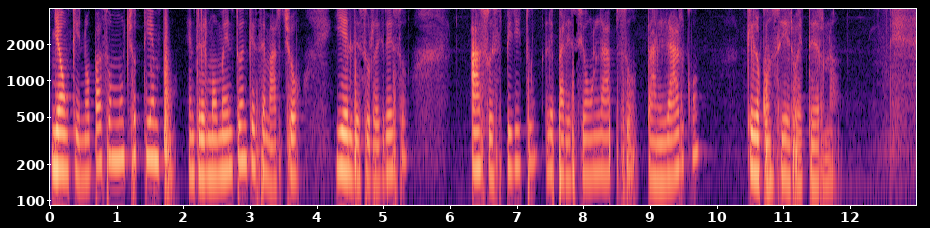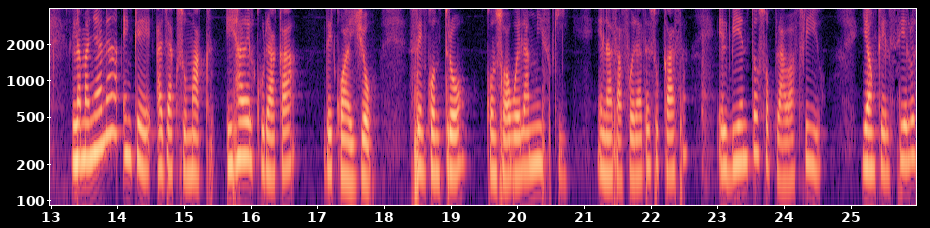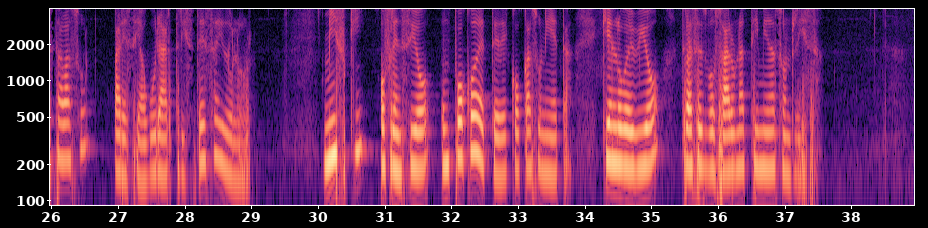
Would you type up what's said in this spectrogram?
Y aunque no pasó mucho tiempo entre el momento en que se marchó y el de su regreso, a su espíritu le pareció un lapso tan largo que lo considero eterno. La mañana en que Ayaxumac, hija del curaca de Coayó, se encontró con su abuela Miski en las afueras de su casa, el viento soplaba frío y aunque el cielo estaba azul, parecía augurar tristeza y dolor. Miski ofreció un poco de té de coca a su nieta, quien lo bebió tras esbozar una tímida sonrisa.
